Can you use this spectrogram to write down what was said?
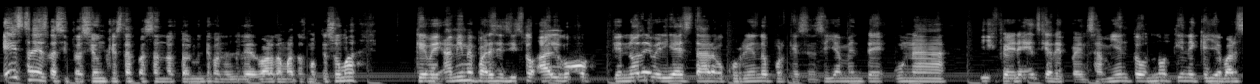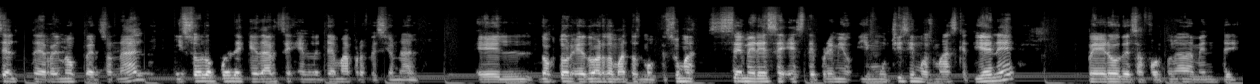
Esa es la situación que está pasando actualmente con el de Eduardo Matos Moctezuma, a mí me parece, insisto, algo que no debería estar ocurriendo porque sencillamente una diferencia de pensamiento no tiene que llevarse al terreno personal y solo puede quedarse en el tema profesional. El doctor Eduardo Matos Moctezuma se merece este premio y muchísimos más que tiene pero desafortunadamente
